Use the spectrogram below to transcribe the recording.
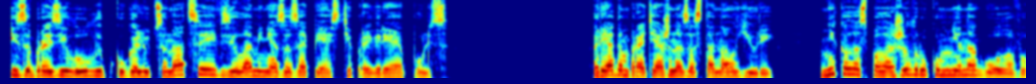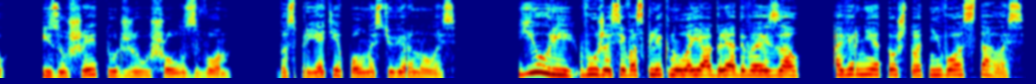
— изобразила улыбку галлюцинация и взяла меня за запястье, проверяя пульс. Рядом протяжно застонал Юрий. Николас положил руку мне на голову. Из ушей тут же ушел звон. Восприятие полностью вернулось. «Юрий!» — в ужасе воскликнула я, оглядывая зал, а вернее то, что от него осталось.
